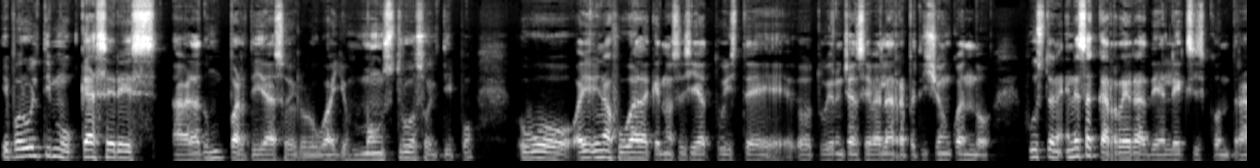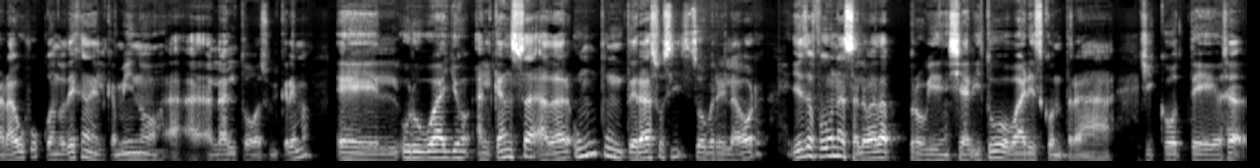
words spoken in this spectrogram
Y por último, Cáceres, la verdad, un partidazo del uruguayo, monstruoso el tipo. Hubo, hay una jugada que no sé si ya tuviste o tuvieron chance de ver la repetición cuando justo en, esa carrera de Alexis contra Araujo, cuando dejan el camino al alto azul crema, el uruguayo alcanza a dar un punterazo así sobre la hora y esa fue una salvada providencial y tuvo varios contra Chicote, o sea,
